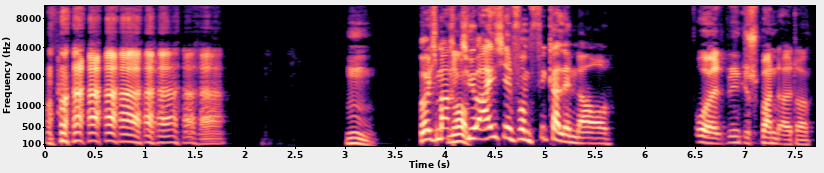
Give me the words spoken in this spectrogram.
hm. So, ich mache Ja. Tür Einchen vom Fickkalender auf. Oh, jetzt bin ich gespannt, Alter.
